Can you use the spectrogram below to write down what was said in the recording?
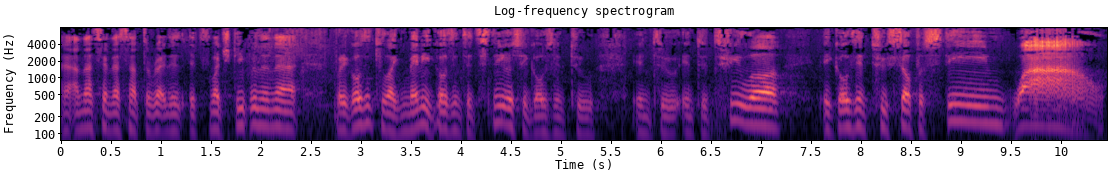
I'm not saying that's not the right. It's much deeper than that. But it goes into like many. It goes into tznius. It goes into into into tefillah. It goes into self-esteem. Wow.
